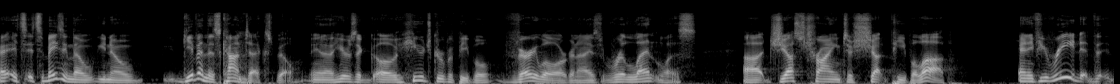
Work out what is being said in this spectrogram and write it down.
It's it's amazing though. You know, given this context, Bill, you know, here's a, a huge group of people, very well organized, relentless, uh, just trying to shut people up. And if you read the,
